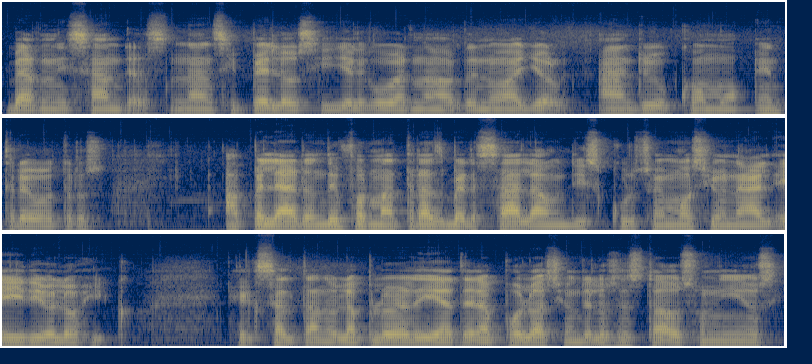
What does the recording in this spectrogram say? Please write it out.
Bernie Sanders, Nancy Pelosi y el gobernador de Nueva York, Andrew Cuomo, entre otros, apelaron de forma transversal a un discurso emocional e ideológico, exaltando la pluralidad de la población de los Estados Unidos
